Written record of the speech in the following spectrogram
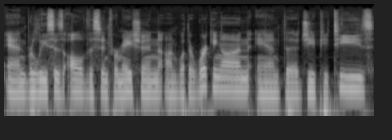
and releases all of this information on what they're working on and the GPTs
